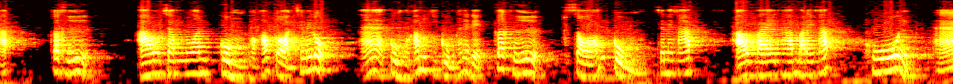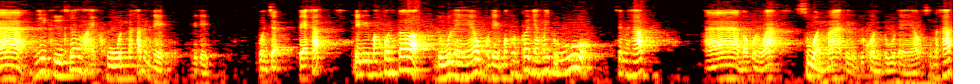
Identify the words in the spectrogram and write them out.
ครับ ก็คือเอาจำนวนกลุ่มของเขาก่อนใช่ไหมลูกอ่ากลุ่มของเขามีกี่กลุ่มครับเด็กๆก็คือสองกลุ่มใช่ไหมครับ เอาไปทำอะไรครับ คูณอ่านี่คือเครื่องหมายคูณนะครับเด็กๆเด็กๆควรจะเป็นครับ เด็กๆบางคนก็รู้แล้วเด็กบางคนก็ยังไม่รู้ใช่ไหมครับอ่าบางคนว่าส่วนมากเด็กทุกคนรู้แล้วใช่ไหมครับ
